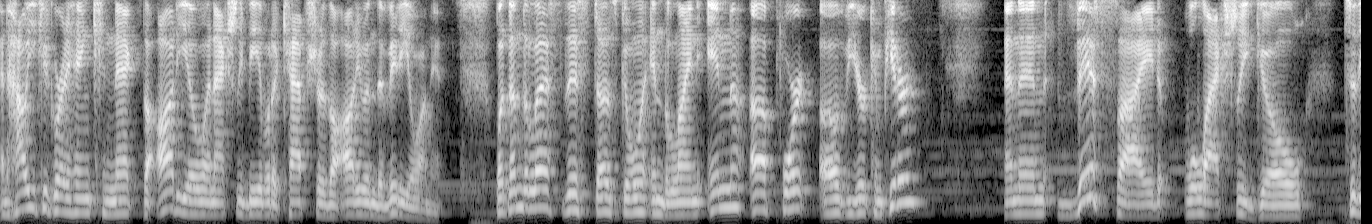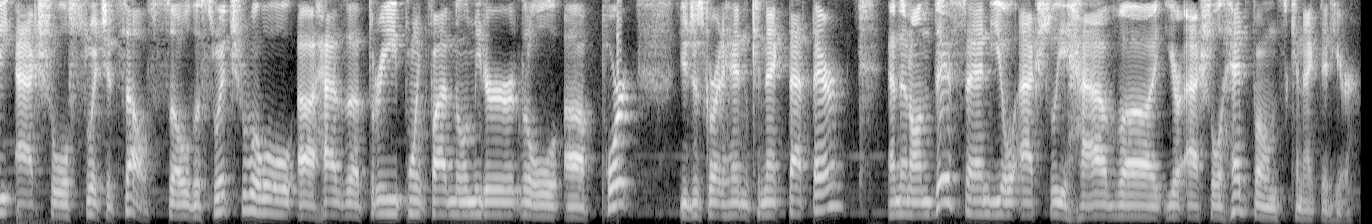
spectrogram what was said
and how you could go ahead and connect the audio and actually be able to capture the audio and the video on it. But nonetheless, this does go in the line in uh, port of your computer. And then this side will actually go to the actual switch itself. So the switch will uh, has a 3.5 millimeter little uh, port. You just go right ahead and connect that there. And then on this end, you'll actually have uh, your actual headphones connected here.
